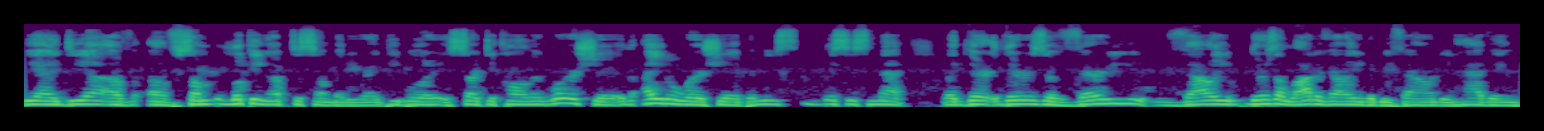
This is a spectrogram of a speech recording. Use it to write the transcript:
the idea of, of some looking up to somebody, right? People are, start to call it worship, idol worship, and this, this, this, and that. Like there, there is a very value. There's a lot of value to be found in having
